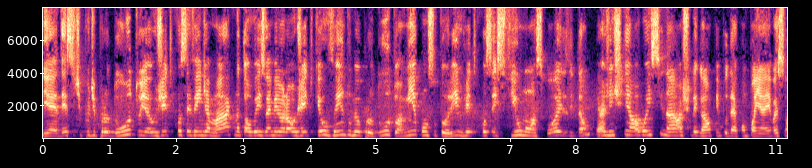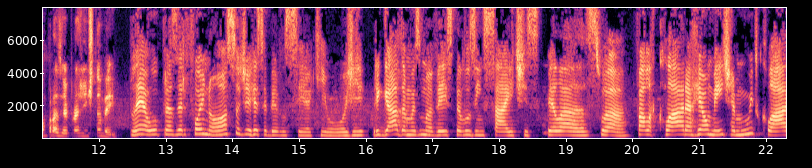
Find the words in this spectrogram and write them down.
e é desse tipo de produto, e é o jeito que você vende a máquina talvez vai melhorar o jeito que eu vendo o meu produto, a minha consultoria, o jeito que vocês filmam as coisas. Então, a gente tem algo a ensinar. Eu acho legal. Quem puder acompanhar aí vai ser um prazer para a gente também. Léo, o prazer foi nosso de receber você aqui hoje. Obrigada mais uma vez pelos insights, pela sua fala clara, realmente é muito clara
